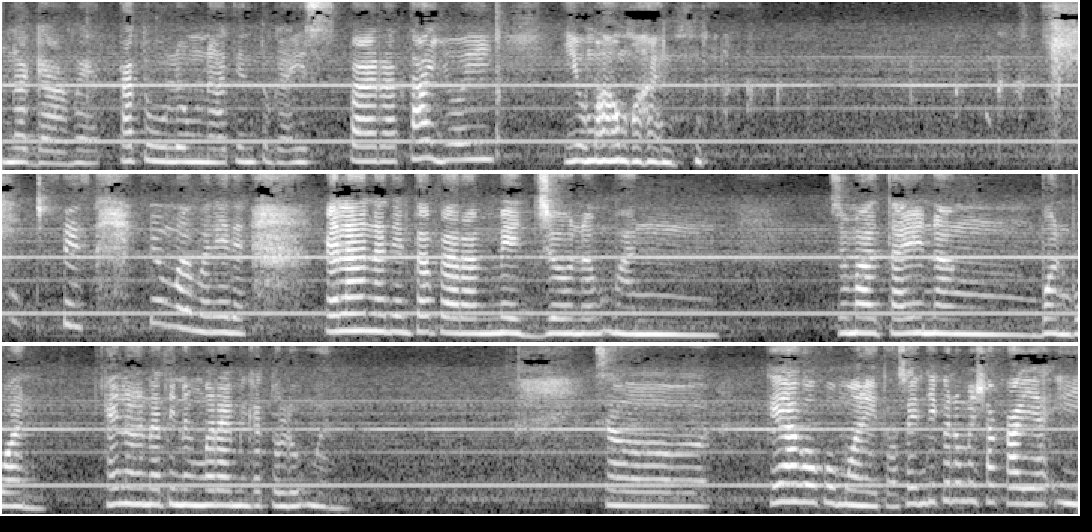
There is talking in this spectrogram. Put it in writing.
na gamit. Katulong natin to guys para tayo'y yumaman. yumaman. Hindi kailangan natin to para medyo naman sumahal tayo ng buwan-buwan. Kailangan natin ng maraming katulungan. So, kaya ako kumuha nito. So, hindi ko naman siya kaya i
